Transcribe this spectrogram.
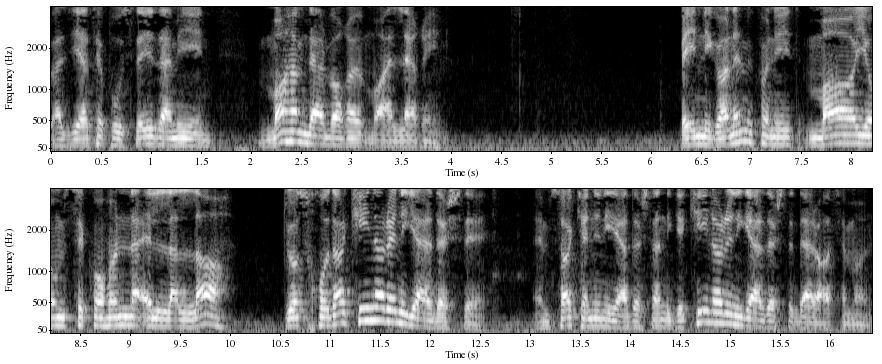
وضعیت پوسته زمین. ما هم در واقع معلقیم. به این نگاه نمی کنید ما یمسکهن الا الله. جز خدا کی اینا رو نگه داشته؟ امساکنی نگه داشتن دیگه. کی اینا رو نگه داشته در آسمان؟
